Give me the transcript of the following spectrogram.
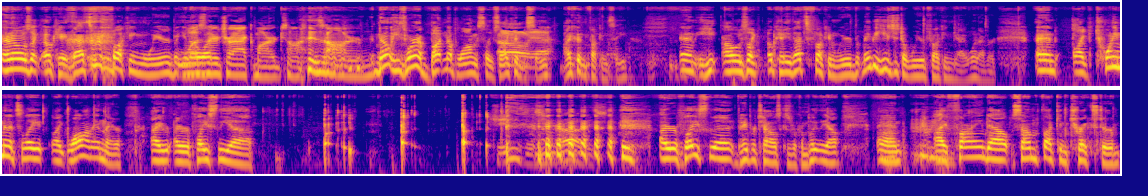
and I was like, okay, that's fucking weird, but you Was know what? there track marks on his arm? No, he's wearing a button-up long sleeve, so I couldn't Oh, see. I couldn't fucking see. And he, I was like, okay, that's fucking weird, but maybe he's just a weird fucking guy, whatever. And like 20 minutes late, like while I'm in there, I I replace the uh Jesus Christ. I replace the paper towels because we're completely out, and I find out some fucking trickster,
